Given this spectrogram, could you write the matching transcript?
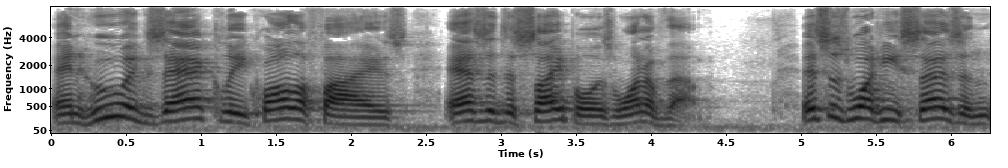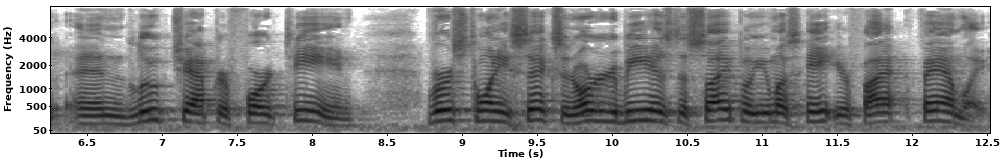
and who exactly qualifies as a disciple is one of them. This is what he says in, in Luke chapter 14, verse 26 In order to be his disciple, you must hate your fi- family.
